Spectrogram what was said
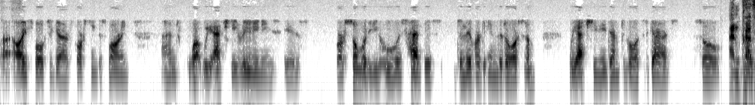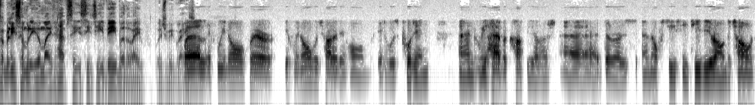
I spoke to Gareth first thing this morning, and what we actually really need is for somebody who has had this delivered in the door to them, we actually need them to go to the guards. So And preferably somebody who might have CCTV, by the way, which would be great. Well, if we know where, if we know which holiday home it was put in, and we have a copy of it, uh, there is enough CCTV around the town,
